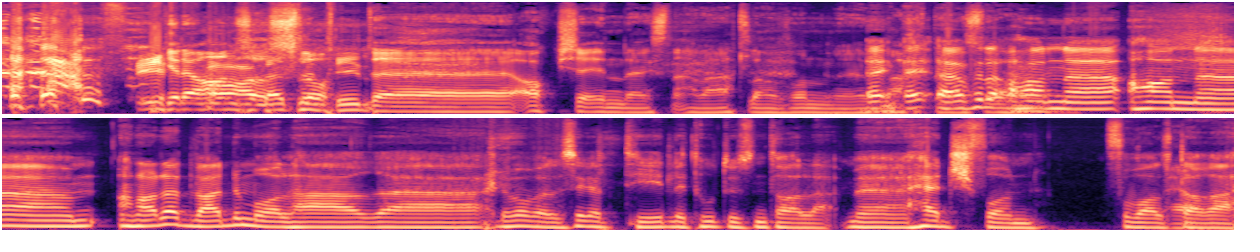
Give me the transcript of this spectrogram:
Ikke det han som har slått eh, aksjeindeksen eller et eller annet sånn eh, jeg, merke, altså. han, eh, han, eh, han hadde et veddemål her, eh, det var vel sikkert tidlig 2000-tallet, med hedgefondforvaltere.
